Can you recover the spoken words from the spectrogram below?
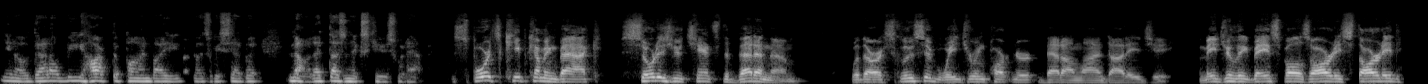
you know, that'll be harped upon by as we said, but no, that doesn't excuse what happened. sports keep coming back. So does your chance to bet on them with our exclusive wagering partner betonline.ag major league baseball has already started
